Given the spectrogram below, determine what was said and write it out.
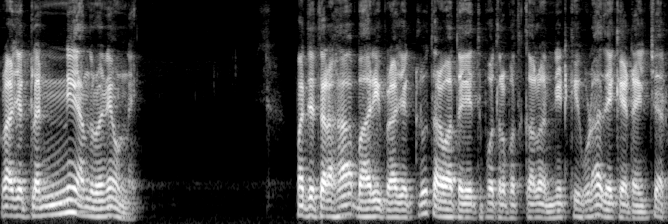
ప్రాజెక్టులన్నీ అందులోనే ఉన్నాయి. మధ్య తరహా భారీ ప్రాజెక్టులు తర్వాత ఎత్తిపోతల పథకాలు అన్నిటికీ కూడా అదే కేటాయించారు.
